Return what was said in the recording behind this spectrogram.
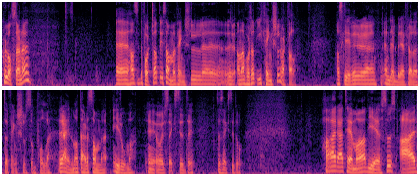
Kolosserne eh, Han sitter fortsatt i samme fengsel eh, Han er fortsatt i fengsel, i hvert fall. Han skriver eh, en del brev fra dette fengselsoppholdet. Regner med at det er det samme i Roma i år 60 til 62. Her er temaet at Jesus er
